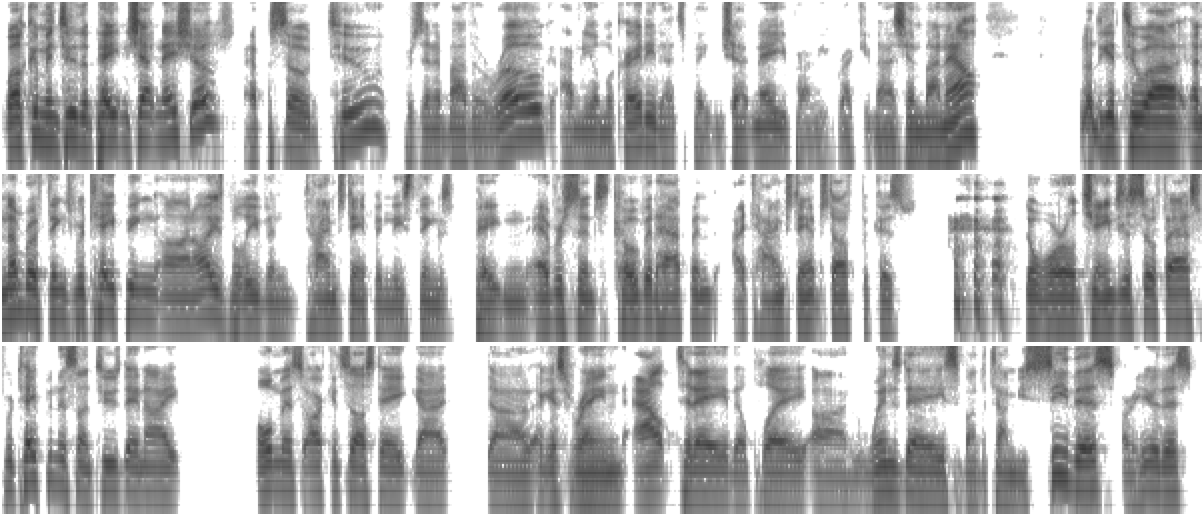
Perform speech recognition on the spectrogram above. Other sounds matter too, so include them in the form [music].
Welcome into the Peyton Chatagnier Show, episode two, presented by The Rogue. I'm Neil McCready. That's Peyton Chatagnier. You probably recognize him by now. We're going to get to uh, a number of things we're taping on. I always believe in timestamping these things, Peyton. Ever since COVID happened, I timestamp stuff because [laughs] the world changes so fast. We're taping this on Tuesday night. Ole Miss, Arkansas State got, uh, I guess, rain out today. They'll play on Wednesday. So by the time you see this or hear this,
